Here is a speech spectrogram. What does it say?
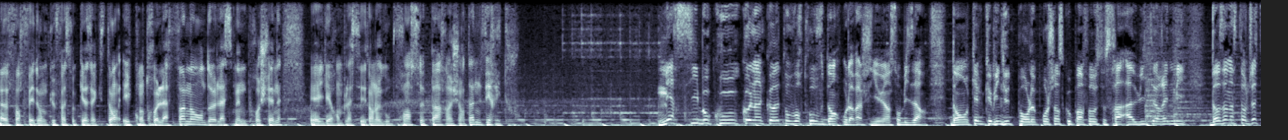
Euh, forfait donc face au Kazakhstan et contre la Finlande la semaine prochaine. il est remplacé dans le groupe France par Jordan Verretou. Merci beaucoup Colin Cotte. On vous retrouve dans... Oh la vache, il y a eu un son bizarre. Dans quelques minutes pour le prochain Scoop Info, ce sera à 8h30. Dans un instant, just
